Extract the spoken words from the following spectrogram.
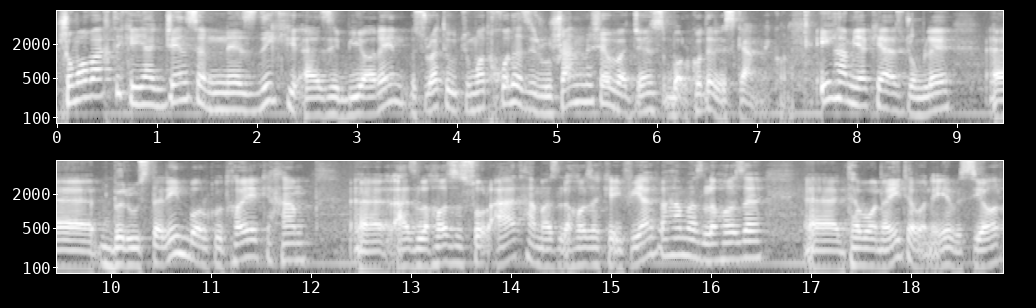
شما وقتی که یک جنس نزدیک از بیارین به صورت اتومات خود از روشن میشه و جنس بارکد اسکن می‌کنه. این هم یکی از جمله بروزترین بارکودهایی که هم از لحاظ سرعت هم از لحاظ کیفیت و هم از لحاظ توانایی توانایی بسیار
